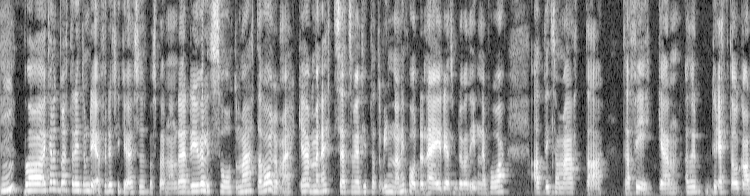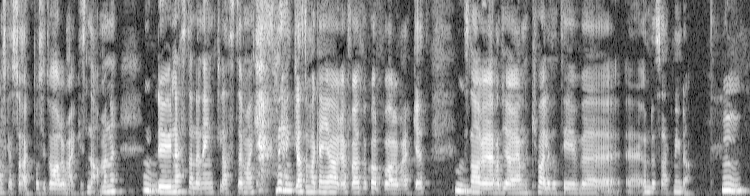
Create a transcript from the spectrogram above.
Mm. Vad, kan du berätta lite om det? För det tycker jag är superspännande. Det är ju väldigt svårt att mäta varumärke, men ett sätt som vi har tipsat om innan i podden är ju det som du varit inne på. Att liksom mäta trafiken, alltså direkta organiska sök på sitt varumärkes namn. Mm. Det är ju nästan den enklaste man kan, det enklaste man kan göra för att få koll på varumärket. Mm. Snarare än att göra en kvalitativ eh, eh, undersökning då. Mm.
